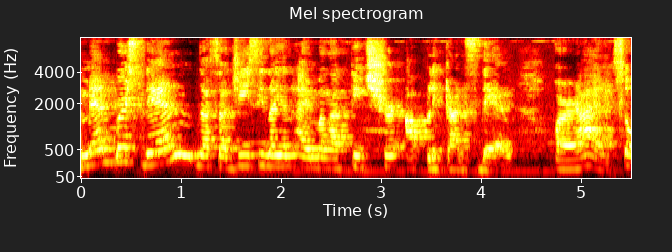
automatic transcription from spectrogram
members din na sa GC na yan ay mga teacher applicants din. Alright, so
